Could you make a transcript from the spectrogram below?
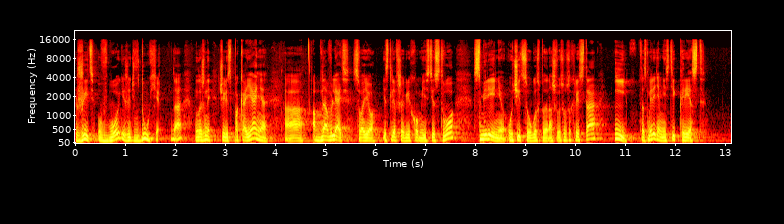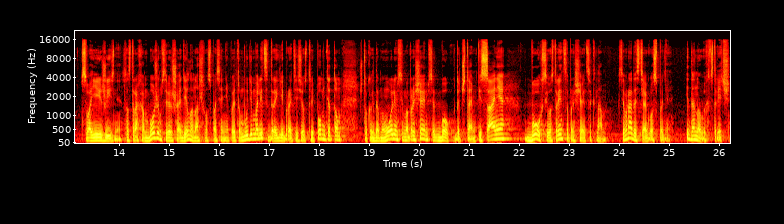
жить в Боге, жить в Духе. Да? Мы должны через покаяние а, обновлять свое истлевшее грехом естество, смирению учиться у Господа нашего Иисуса Христа и со смирением нести крест в своей жизни, со страхом Божьим совершая дело нашего спасения. Поэтому будем молиться, дорогие братья и сестры, помнить о том, что когда мы молимся, мы обращаемся к Богу, когда читаем Писание, Бог с Его страниц обращается к нам. Всем радости о Господе и до новых встреч!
